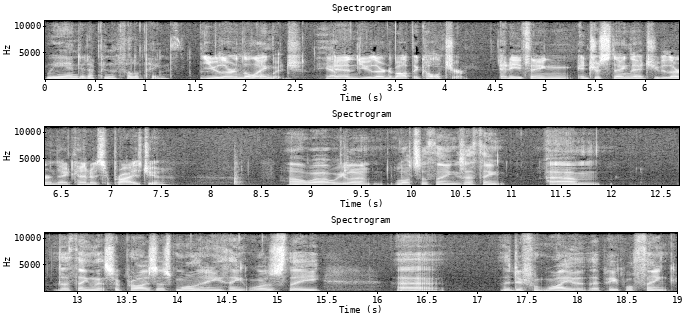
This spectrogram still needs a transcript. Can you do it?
we ended up in the Philippines. You learned the language, yep. and you learned about the culture. Anything interesting that you learned that kind of surprised you? Oh wow, we learned lots of things. I think um, the thing that surprised us more than anything was the uh, the different way that the people think.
